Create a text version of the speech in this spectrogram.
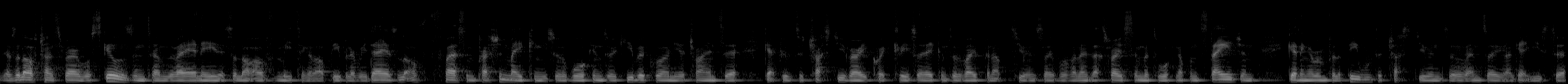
there's a lot of transferable skills in terms of A and E. There's a lot of meeting a lot of people every day. There's a lot of first impression making. You sort of walk into a cubicle and you're trying to get people to trust you very quickly, so they can sort of open up to you and so forth. And that's very similar to walking up on stage and getting a room full of people to trust you and sort of. And so I get used to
